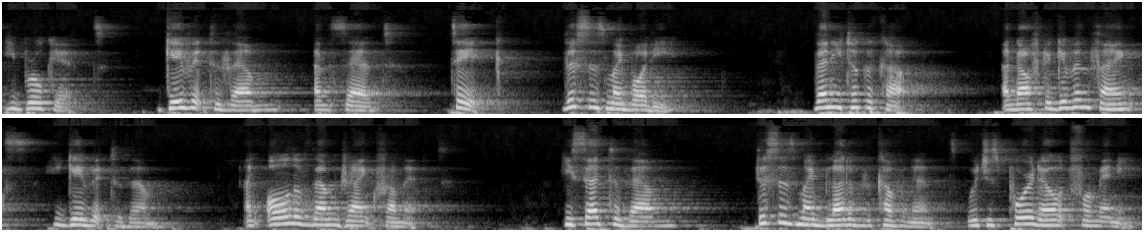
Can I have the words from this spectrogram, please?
he broke it, gave it to them, and said, Take, this is my body. Then he took a cup, and after giving thanks, he gave it to them, and all of them drank from it. He said to them, this is my blood of the covenant, which is poured out for many.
